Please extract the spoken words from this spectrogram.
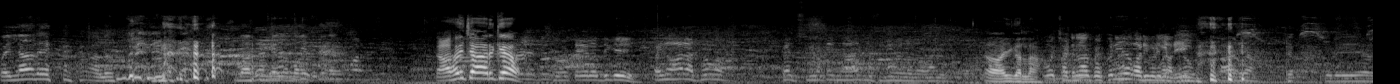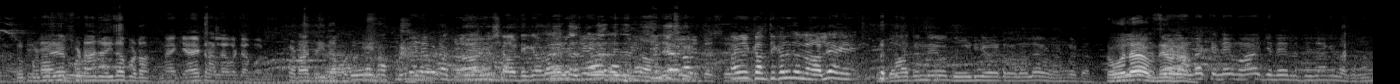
ਪਹਿਲਾਂ ਦੇ ਹਲੋ ਬਾਕੀ ਗੱਲਾਂ ਬਾਅਦ ਆਹੋ ਹੀ ਚਾਰ ਕਿਆ? ਪਹਿਲਾਂ ਆ ਵਾ ਫਿਰ ਸੀਟ ਤੇ ਨਾਲ ਜਿਸ ਨਾਲ ਲਗਾਵਾਂਗੇ। ਆਹ ਹੀ ਗੱਲਾਂ। ਉਹ ਛੱਡਣਾ ਕੁੱਖ ਨਹੀਂ ਵਾਰੀ ਵਾਰੀ ਲੱਗ ਲਓ। ਪੜਾ ਪੜਾ ਚਾਹੀਦਾ ਪੜਾ। ਮੈਂ ਕਿਹਾ ਇਹ ਟਰਾਲਾ ਵੱਡਾ ਪਾੜੋ। ਪੜਾ ਚਾਹੀਦਾ ਪੜਾ। ਛੱਡ ਕੇ ਆਉਣਾ ਗਲਤੀ ਨਾਲ ਲਿਆ ਕੇ। ਅਸੀਂ ਗਲਤੀ ਕਰੀ ਤਾਂ ਨਾਲ ਲਿਆ ਗਏ ਬਾਅਦ ਦਿੰਦੇ ਉਹ ਗੋਲਡੀ ਵਾਲਾ ਟਰਾਲਾ ਲੈ ਆਉਣਾ ਵੱਡਾ ਉਹ ਲੈ ਆਉਂਦੇ ਹੁਣ। ਕਿੰਨੇ ਮਾਂ ਜਿੰਨੇ ਲੱਦੇ ਜਾ ਕੇ ਲੱਗਣਾ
